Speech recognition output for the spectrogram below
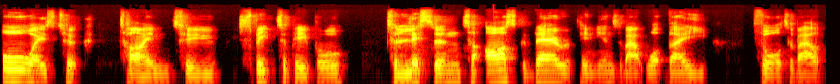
always took time to speak to people, to listen, to ask their opinions about what they thought about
